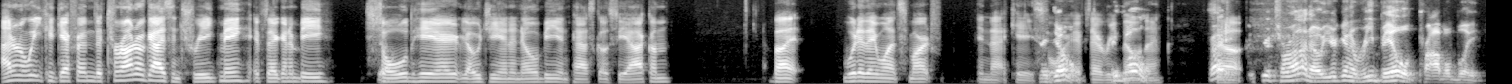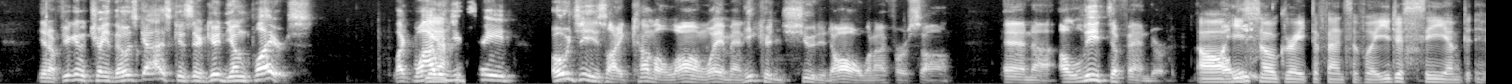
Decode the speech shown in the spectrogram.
I don't know what you could get from the Toronto guys intrigue me if they're gonna be sold here, OG Anunoby and Pascal Siakam. But what do they want smart in that case They don't. if they're They rebuilding? Right. So if you're Toronto, you're going to rebuild probably. You know, if you're going to trade those guys because they're good young players. Like, why Yeah. would you trade? OG's like come a long way, man. He couldn't shoot at all when I first saw him, and uh, elite defender. oh, Well, he's so great defensively. You just see him d-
